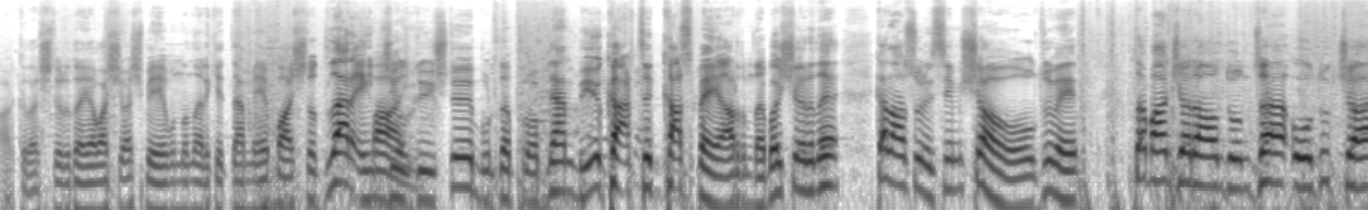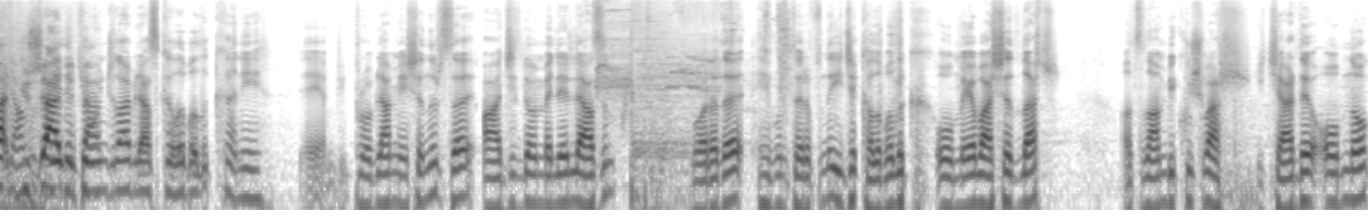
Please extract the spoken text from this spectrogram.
Arkadaşları da yavaş yavaş B bundan hareketlenmeye başladılar. Angel Vay. düştü. Burada problem büyük artık. Kaspe yardımda başarılı. Kalan son isim Shao oldu ve tabanca roundunda oldukça Yalnız güzel bir oyuncular biraz kalabalık. Hani e, bir problem yaşanırsa acil dönmeleri lazım. Bu arada Heaven tarafında iyice kalabalık olmaya başladılar. Atılan bir kuş var. İçeride Obnox.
